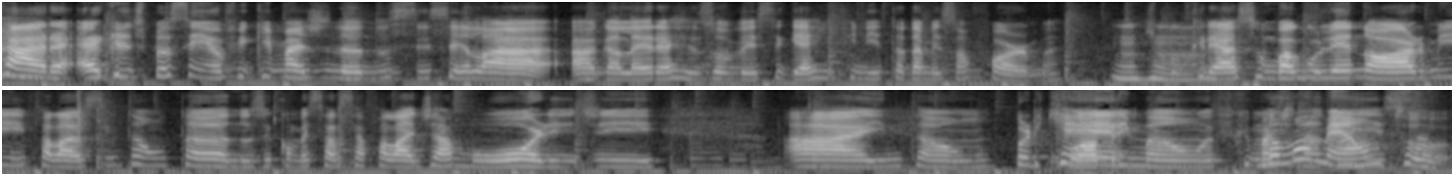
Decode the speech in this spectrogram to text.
Cara, é que, tipo assim, eu fico imaginando se, sei lá, a galera resolvesse Guerra Infinita da mesma forma. Uhum. Tipo, criasse um bagulho enorme e falasse, então, Thanos, e começasse a falar de amor e de. Ai, então. Porque vou abrir mão. Eu fico no imaginando momento isso.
